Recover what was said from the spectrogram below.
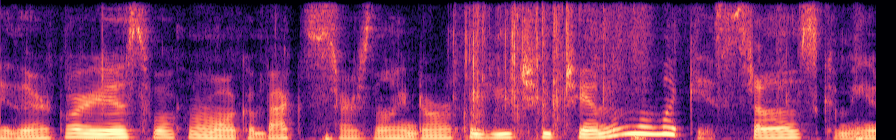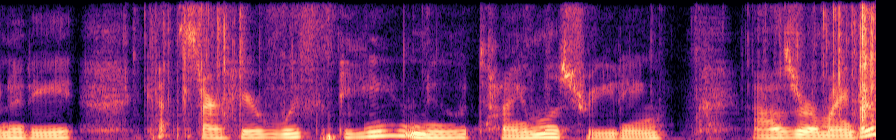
Hey there, Aquarius. Welcome, welcome back to Stars Aligned Oracle YouTube channel, the Lucky Stars community. Kat Star here with a new timeless reading. As a reminder,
